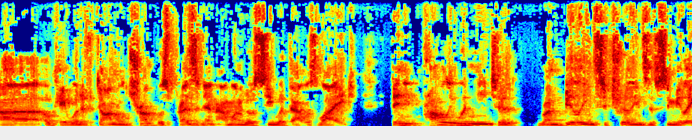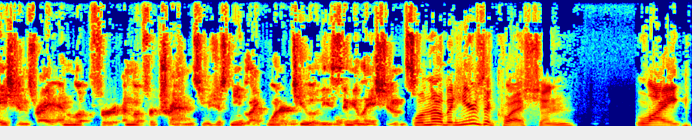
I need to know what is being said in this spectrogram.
uh, okay, what if Donald Trump was president? I want to go see what that was like then you probably wouldn't need to run billions to trillions of simulations, right? And look for and look for trends. You just need like one or two of these simulations. Well, no, but here's a question: like,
